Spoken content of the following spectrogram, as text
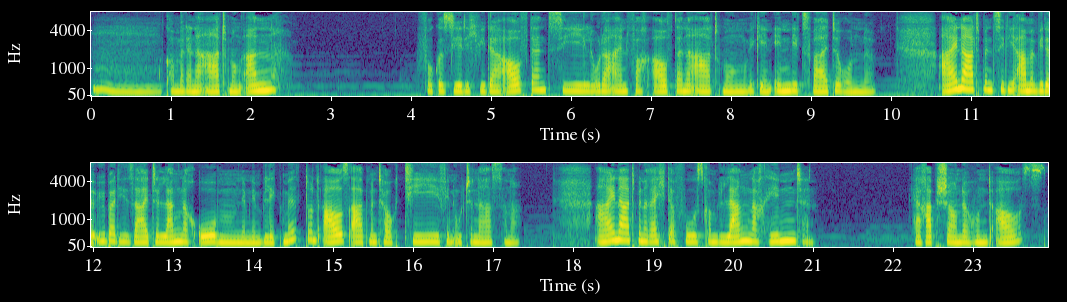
Hm, komm bei deiner Atmung an. Fokussiere dich wieder auf dein Ziel oder einfach auf deine Atmung. Wir gehen in die zweite Runde. Einatmen, zieh die Arme wieder über die Seite lang nach oben, nimm den Blick mit und ausatmen, tauch tief in Uttanasana. Einatmen, rechter Fuß kommt lang nach hinten. Herabschauender Hund aus.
